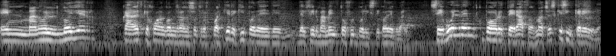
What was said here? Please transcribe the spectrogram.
en Manuel Neuer cada vez que juegan contra nosotros, cualquier equipo de, del firmamento futbolístico, da igual. Se vuelven porterazos, macho, es que es increíble.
